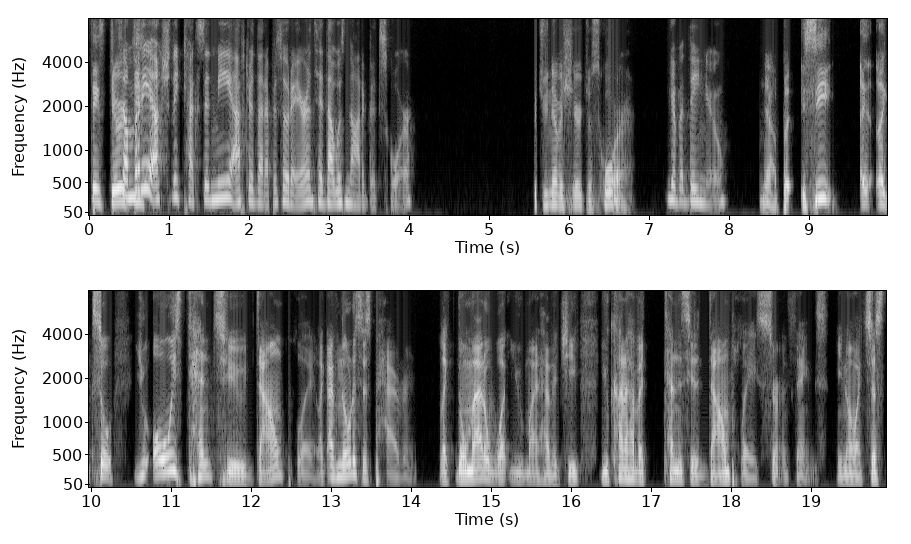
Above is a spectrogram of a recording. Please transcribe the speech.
Things there. Somebody these- actually texted me after that episode aired and said that was not a good score. but you never shared your score. Yeah, but they knew. Yeah, but you see, I- like, so you always tend to downplay. Like, I've noticed this pattern. Like, no matter what you might have achieved, you kind of have a tendency to downplay certain things, you know, like just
